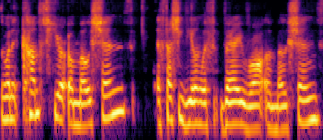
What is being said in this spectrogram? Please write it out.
when it comes to your emotions, especially dealing with very raw emotions,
